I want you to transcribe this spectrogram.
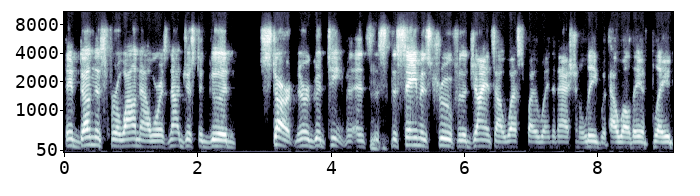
they've done this for a while now where it's not just a good start, they're a good team. And it's mm-hmm. the same is true for the Giants out west, by the way, in the National League with how well they have played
